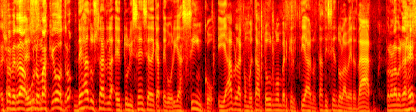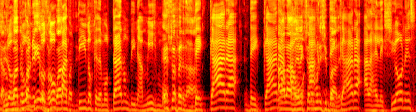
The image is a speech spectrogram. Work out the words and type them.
eso es verdad, Eso uno más que otro. Deja de usar la- eh, tu licencia de categoría 5 y habla como está todo un hombre cristiano. Estás diciendo la verdad. Pero la verdad es esa, los cuatro únicos partidos son dos cuatro partidos, que demostraron dinamismo. Eso es verdad. De cara, de cara A las elecciones municipales. De cara a las elecciones.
